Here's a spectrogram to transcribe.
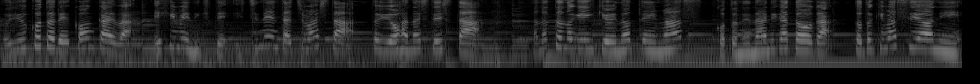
ということで今回は愛媛に来て1年経ちましたというお話でした。あなたの元気を祈っています。琴音のありがとうが届きますように。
